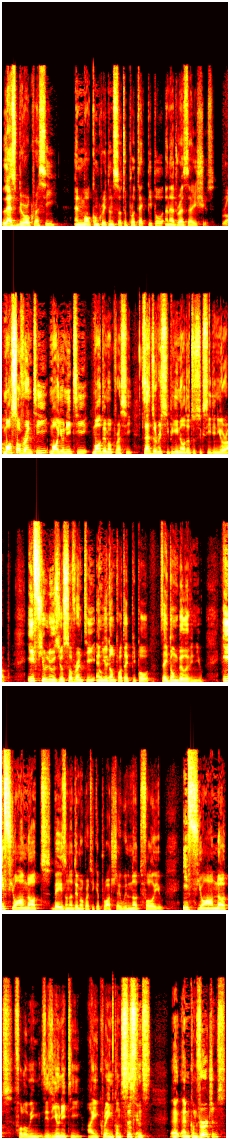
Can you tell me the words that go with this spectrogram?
less bureaucracy, and more concrete answer to protect people and address their issues. More sovereignty, more unity, more democracy. That's the recipe in order to succeed in Europe. If you lose your sovereignty and you don't protect people, they don't believe in you. If you are not based on a democratic approach, they will not follow you. If you are not following this unity, i.e., creating consistency uh, and convergence,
